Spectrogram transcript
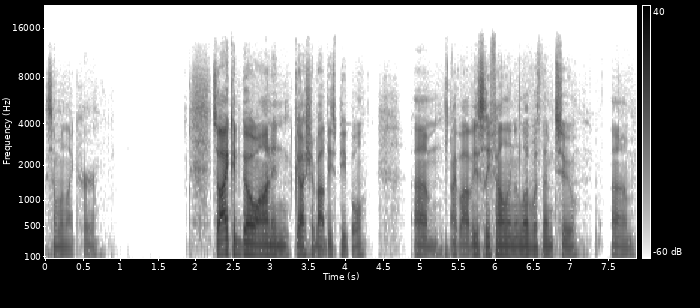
someone like her. So I could go on and gush about these people. Um, I've obviously fallen in love with them too. Um,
